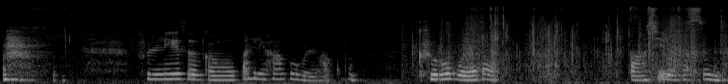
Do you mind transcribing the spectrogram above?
분리수거 빨리 하고 오려고 그로브에서 나시를 샀습니다.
